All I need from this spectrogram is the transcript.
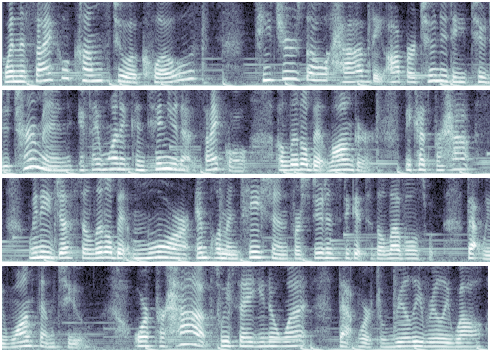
When the cycle comes to a close, Teachers, though, have the opportunity to determine if they want to continue that cycle a little bit longer because perhaps we need just a little bit more implementation for students to get to the levels that we want them to. Or perhaps we say, you know what, that worked really, really well,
